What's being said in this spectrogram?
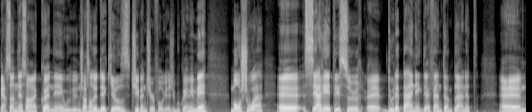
personne nécessairement connaît, une chanson de The Kills, Cheap and Cheerful, que j'ai beaucoup aimé. Mais mon choix euh, s'est arrêté sur euh, Do the Panic de Phantom Planet. euh,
